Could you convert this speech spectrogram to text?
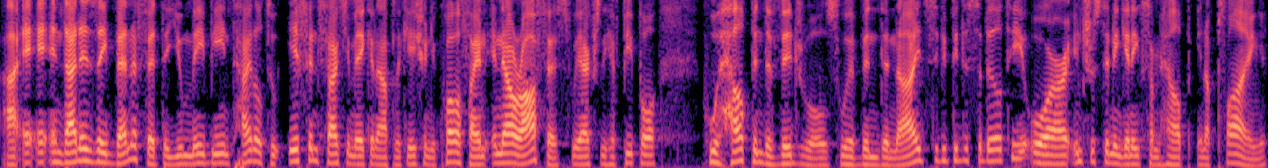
uh, and, and, that is a benefit that you may be entitled to if in fact you make an application, you qualify. And in our office, we actually have people who help individuals who have been denied CPP disability or are interested in getting some help in applying.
